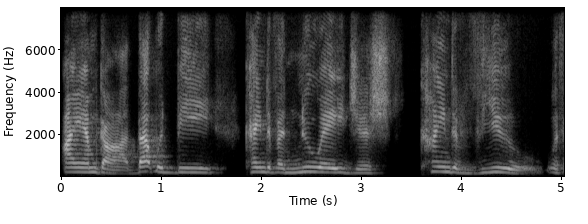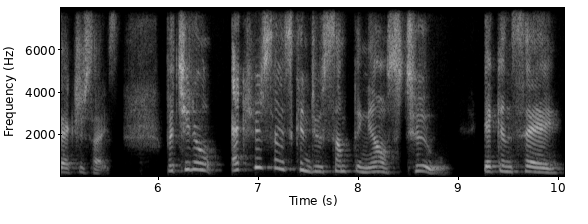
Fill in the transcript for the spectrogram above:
I am God. That would be kind of a new age-ish kind of view with exercise. But you know, exercise can do something else too. It can say,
